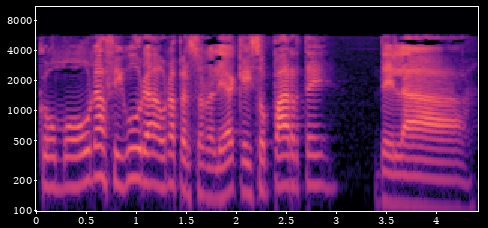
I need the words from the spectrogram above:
como una figura, una personalidad que hizo parte de la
